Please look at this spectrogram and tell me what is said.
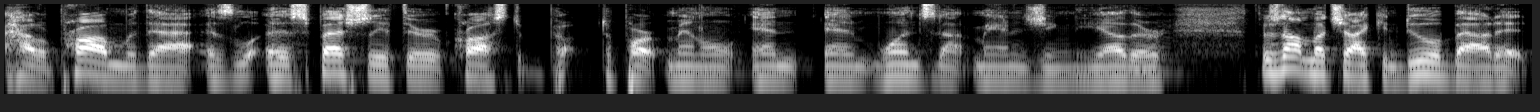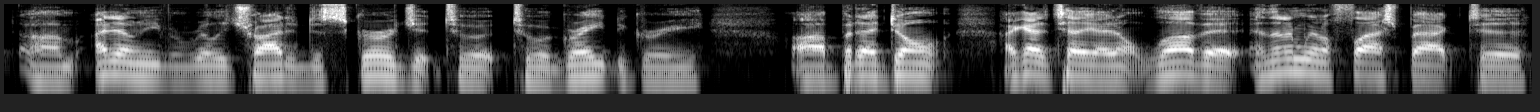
have a problem with that, as, especially if they're cross departmental and and one's not managing the other. There's not much I can do about it. Um, I don't even really try to discourage it to a, to a great degree, uh, but I don't. I got to tell you, I don't love it. And then I'm going to flash back to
